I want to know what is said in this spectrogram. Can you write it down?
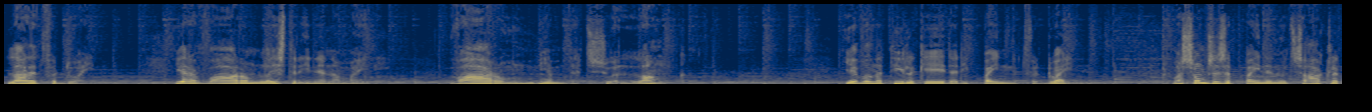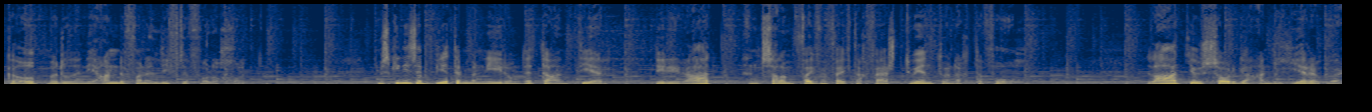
Laat dit verdwyn. Here, waarom luister U nie na my nie? Waarom neem dit so lank? Jy wil natuurlik hê dat die pyn moet verdwyn. Maar soms is 'n pyn 'n noodsaaklike hulpmiddel in die hande van 'n liefdevolle God. Miskien is 'n beter manier om dit te hanteer deur die raad in Psalm 55 vers 22 te volg. Laat jou sorges aan die Here oor.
